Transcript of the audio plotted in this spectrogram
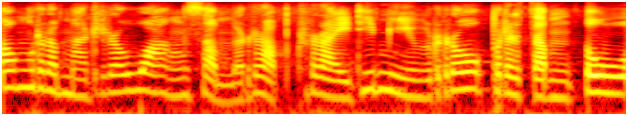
ต้องระมัดระวังสำหรับใครที่มีโรคประจำตัว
